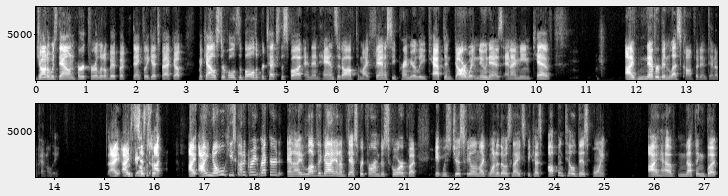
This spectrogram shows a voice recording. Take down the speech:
Jota was down, hurt for a little bit, but thankfully gets back up. McAllister holds the ball to protect the spot and then hands it off to my fantasy Premier League captain, Darwin Nunez. And I mean, Kev, I've never been less confident in a penalty. I, I just. I, I, I know he's got a great record and I love the guy and I'm desperate for him to score, but it was just feeling like one of those nights because up until this point, I have nothing but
